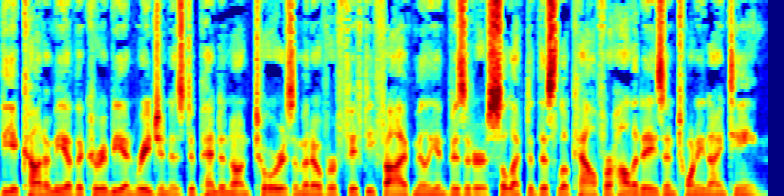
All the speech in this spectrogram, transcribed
The economy of the Caribbean region is dependent on tourism, and over 55 million visitors selected this locale for holidays in 2019.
